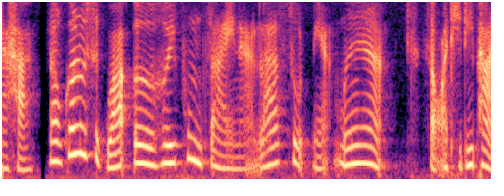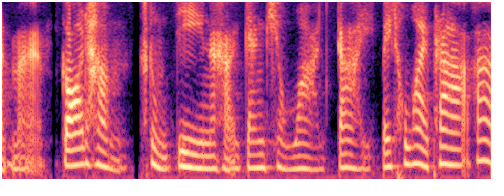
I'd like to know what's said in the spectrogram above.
นะคะ เราก็รู้สึกว่า เออเฮ้ยภูมิใจนะล่าสุดเนี่ยเมื่อ สองอาทิตย์ที่ผ่านมา ก็ทำขนมจีนนะคะ แกงเขียวหวานไก่ไปถวายพระค่ะ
